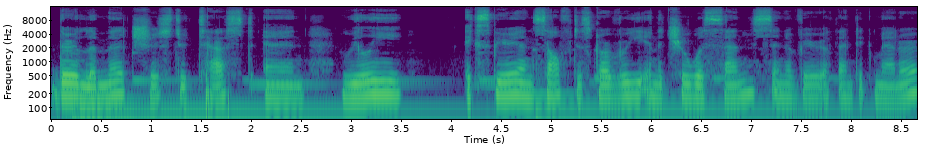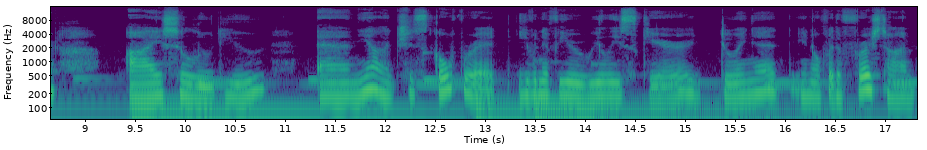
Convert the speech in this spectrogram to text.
their limits just to test and really experience self discovery in the truest sense in a very authentic manner. I salute you. And yeah, just go for it. Even if you're really scared doing it, you know, for the first time,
